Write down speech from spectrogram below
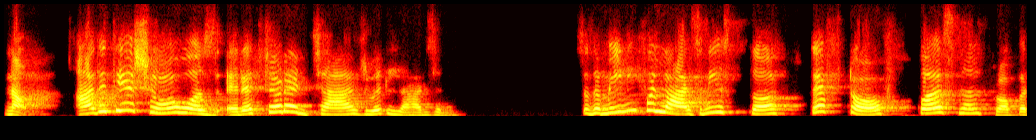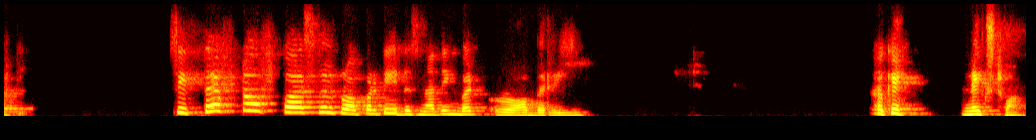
Now, Aditya Shah was arrested and charged with larceny. So the meaning for larceny is the theft of personal property. See, theft of personal property, it is nothing but robbery. Okay, next one.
